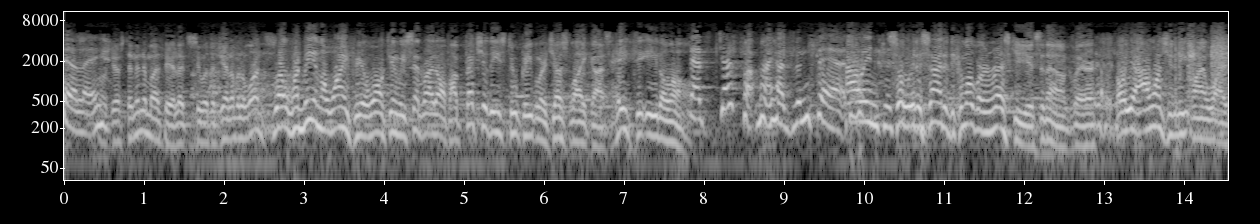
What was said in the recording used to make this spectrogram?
Really? Just a minute, my dear. Let's see what the gentleman wants. Well, when me and the wife here walked in, we said right off, I bet you these two people are just like us. Hate to eat alone. That's just what my husband said. How interesting. So we decided to come over and rescue you. Sit down, Claire. Oh, yeah, I want you to meet my wife,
